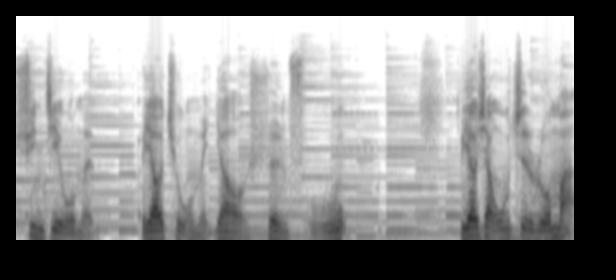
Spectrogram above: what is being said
训诫我们，要求我们要顺服，不要像无知的罗马，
